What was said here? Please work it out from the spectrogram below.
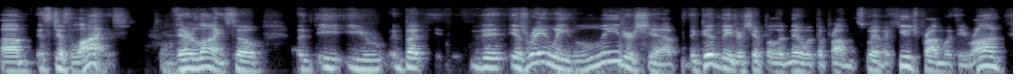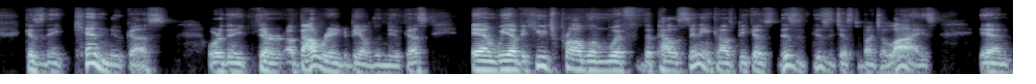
um, it's just lies. Yeah. They're lying. So uh, you, you, but the Israeli leadership, the good leadership, will admit what the problem is. We have a huge problem with Iran because they can nuke us, or they they're about ready to be able to nuke us, and we have a huge problem with the Palestinian cause because this is this is just a bunch of lies, and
